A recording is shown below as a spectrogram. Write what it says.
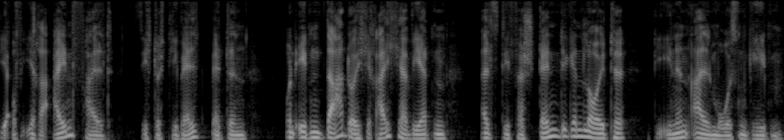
die auf ihre Einfalt sich durch die Welt betteln und eben dadurch reicher werden als die verständigen Leute, die ihnen Almosen geben.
